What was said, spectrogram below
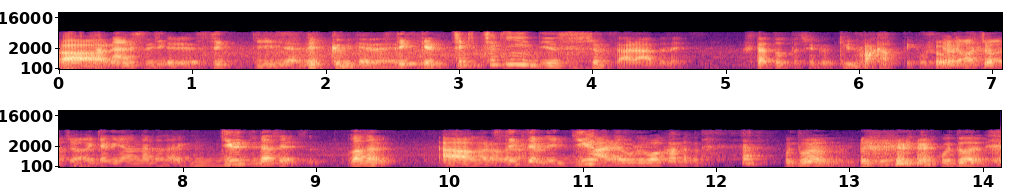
あーあれついてる。スティッキーみたいなね。スティックみたいなやつ。スティックチャキチャキーンってやつでしょ。あれ危ない。です蓋取った瞬間急にバカってこうそう。いやあちょあちょ逆にあのなんかさギュって出すやつ。わかる？あ分かるス分かる。ティックタイムでギュッあれ俺分かんなかった。これどうやんの？みたいなこれどうやんの？ち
